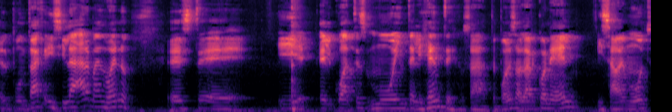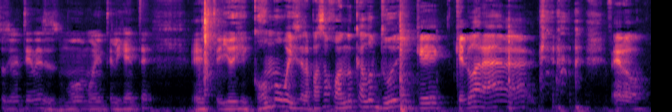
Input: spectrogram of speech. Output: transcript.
el puntaje y si la arma es bueno. Este, y el cuate es muy inteligente. O sea, te pones a hablar con él y sabe mucho, ¿sí me entiendes? Es muy, muy inteligente. Este, yo dije, ¿cómo, güey? Se la pasa jugando Call of Duty. ¿Qué, qué lo hará? Pero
